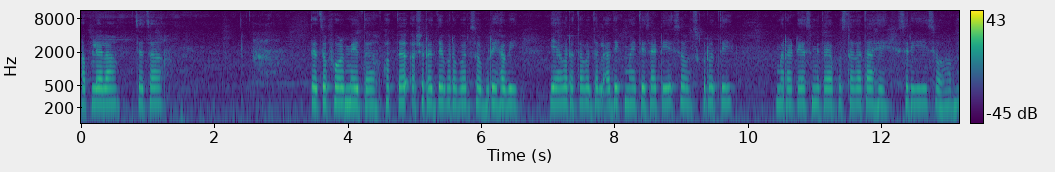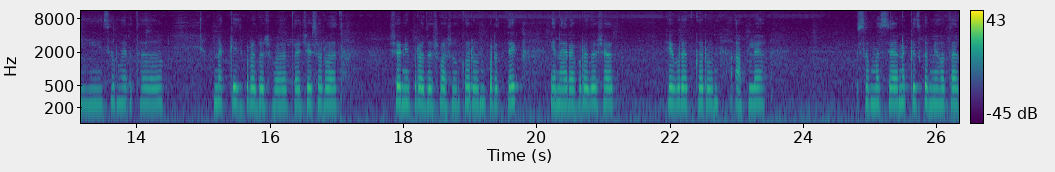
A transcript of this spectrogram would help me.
आपल्याला त्याचा त्याचं फळ मिळतं. फक्त अश्रद्धेबरोबर सबरी हवी. या व्रताबद्दल अधिक माहितीसाठी संस्कृती मराठी अस्मिता या पुस्तकात आहे. श्री स्वामी समर्थ. नक्कीच प्रदोष व्रताची सुरुवात शनी प्रदोषपासून करून प्रत्येक येणाऱ्या प्रदोषात हे व्रत करून आपल्या समस्या नक्कीच कमी होतात.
